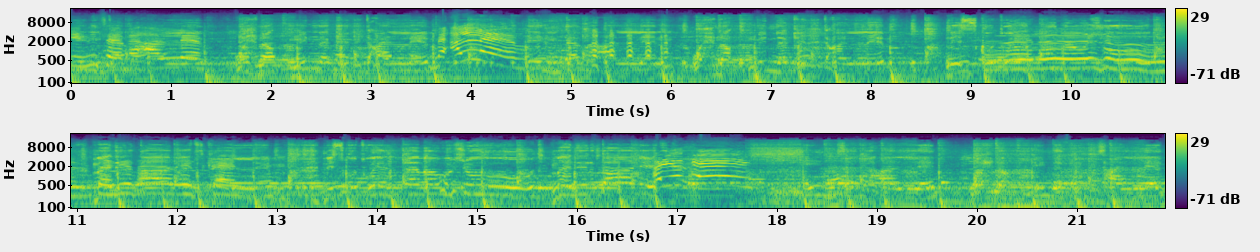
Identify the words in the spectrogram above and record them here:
İnte meallem. وإحنا منك نتعلم Meallem. انت معلم. وإحنا منك نتعلم نسكت وانت موجود. ما نرضى نتكلم. نسكت وانت موجود. ما you okay? انت معلم. وإحنا منك نتعلم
